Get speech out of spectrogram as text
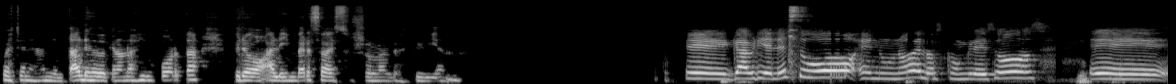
cuestiones ambientales o de que no nos importa, pero a la inversa eso yo no lo estoy viendo. Eh, Gabriel estuvo en uno de los congresos eh,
